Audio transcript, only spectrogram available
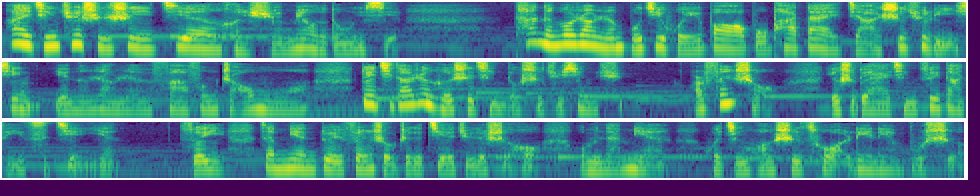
爱情确实是一件很玄妙的东西，它能够让人不计回报、不怕代价、失去理性，也能让人发疯着魔，对其他任何事情都失去兴趣。而分手，又是对爱情最大的一次检验。所以在面对分手这个结局的时候，我们难免会惊慌失措、恋恋不舍，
